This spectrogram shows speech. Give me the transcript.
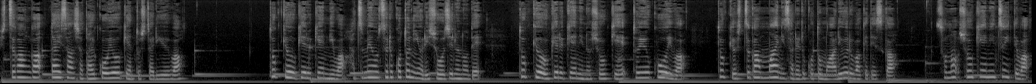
出願が第三者対抗要件とした理由は特許を受ける権利は発明をすることにより生じるので特許を受ける権利の承継という行為は特許出願前にされることもあり得るわけですがその承継については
